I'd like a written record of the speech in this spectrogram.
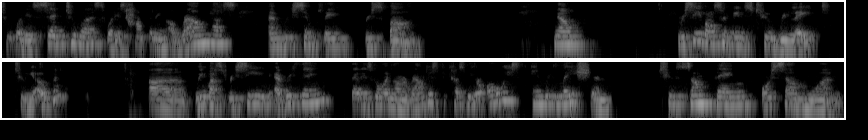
to what is said to us, what is happening around us, and we simply respond. Now, receive also means to relate, to be open. Uh, we must receive everything that is going on around us because we are always in relation to something or someone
